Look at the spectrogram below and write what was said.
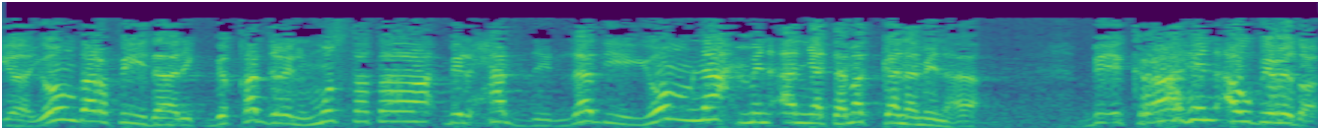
ينظر في ذلك بقدر المستطاع بالحد الذي يمنع من أن يتمكن منها. بإكراه أو برضا.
